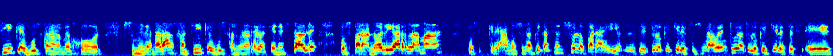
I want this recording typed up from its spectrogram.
sí que buscan a lo mejor su media naranja, sí que buscan una relación estable, pues para no liarla más, pues creamos una aplicación solo para ellos. Es decir, tú lo que quieres es una aventura, tú lo que quieres es, es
